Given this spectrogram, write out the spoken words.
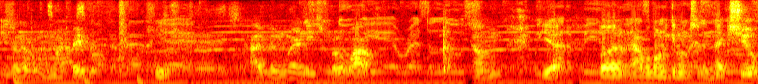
these are one of my favorite shoes. I've been wearing these for a while. Um, yeah, but now we're going to get on to the next shoe.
